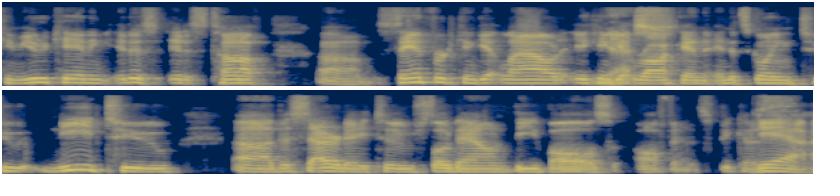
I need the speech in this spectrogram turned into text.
Communicating it is it is tough. Um, Sanford can get loud, it can yes. get rocking, and it's going to need to uh, this Saturday to slow down the Vols offense because yeah,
